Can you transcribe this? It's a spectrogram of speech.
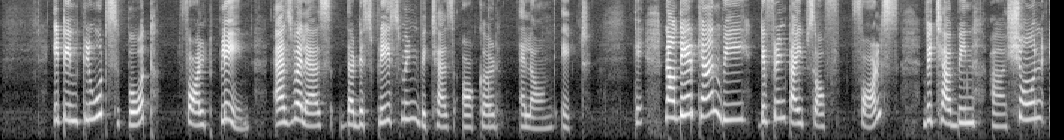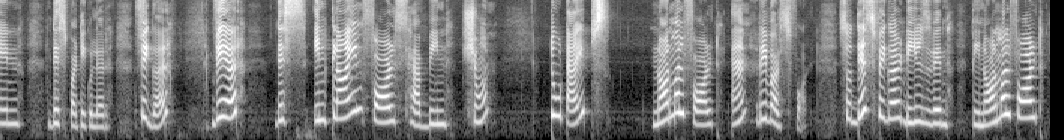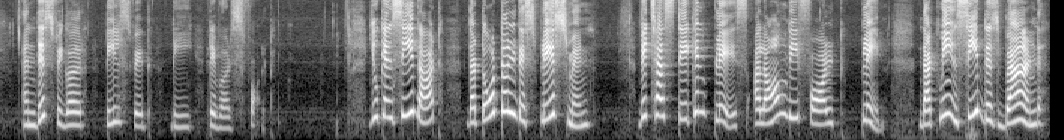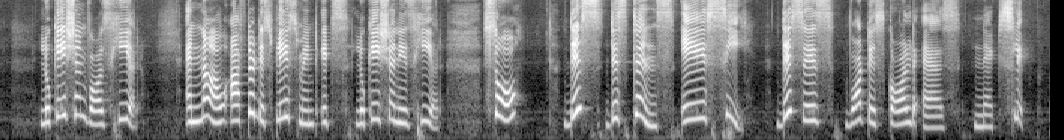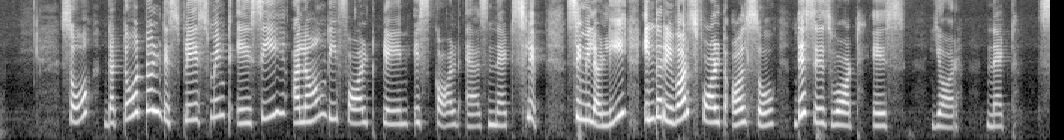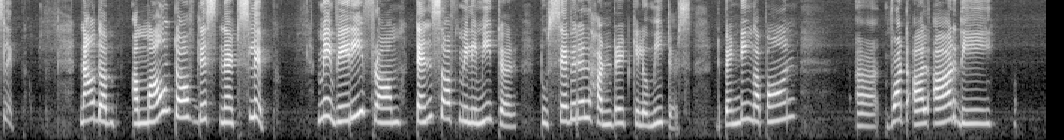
it includes both fault plane as well as the displacement which has occurred along it. Okay. Now, there can be different types of faults which have been uh, shown in this particular figure where this inclined faults have been shown two types normal fault and reverse fault. So, this figure deals with the normal fault and this figure deals with the reverse fault. You can see that the total displacement which has taken place along the fault plane that means see this band location was here and now after displacement its location is here. So, this distance AC this is what is called as net slip. So, the total displacement AC along the fault plane is called as net slip. Similarly, in the reverse fault also this is what is your net slip. Now, the amount of this net slip may vary from tens of millimeter to several hundred kilometers depending upon uh, what all are the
